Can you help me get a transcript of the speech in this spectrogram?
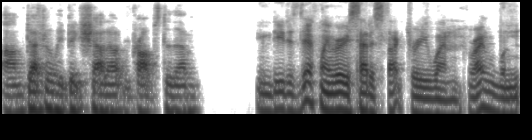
um, definitely big shout out and props to them. Indeed, it's definitely very satisfactory when right when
